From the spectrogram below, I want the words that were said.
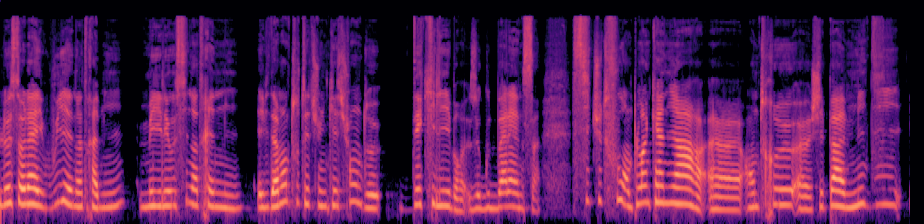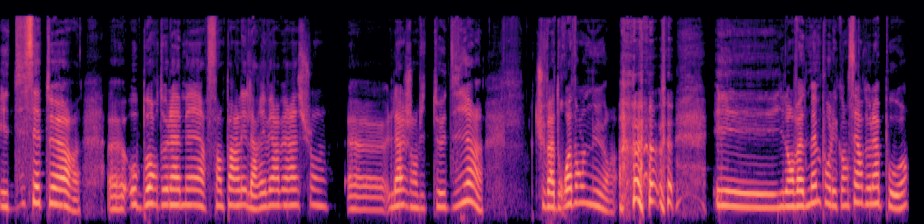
Le soleil, oui, est notre ami, mais il est aussi notre ennemi. Évidemment, tout est une question de d'équilibre, the good balance. Si tu te fous en plein cagnard euh, entre, euh, je sais pas, midi et 17 heures euh, au bord de la mer, sans parler de la réverbération, là j'ai envie de te dire, tu vas droit dans le mur. et il en va de même pour les cancers de la peau. Hein.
